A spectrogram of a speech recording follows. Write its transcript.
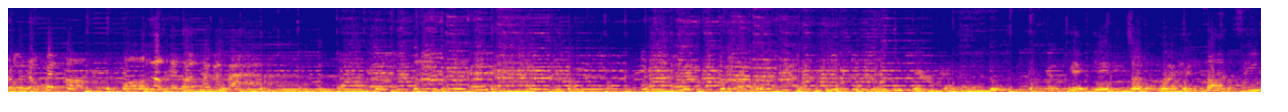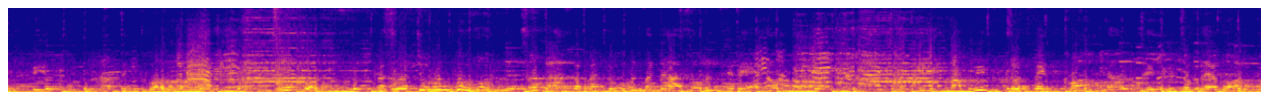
โรน้องเป็นออมหมอหลอกในต้นชากาแฟกางเกงยีนจนหัวเห็นตอนสิ้นปีนับเป็นคนสุดบนกระสวนจูนพูนสตางกับมันดูนมันน่าสุนให้เบนอมันเก็บมาพิษจนเป็นของดังให้ยืนจมแล้วมองภ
